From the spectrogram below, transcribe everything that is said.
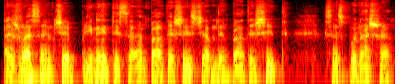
Aș vrea să încep, înainte să împărtășesc ce am de împărtășit, să spun așa.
